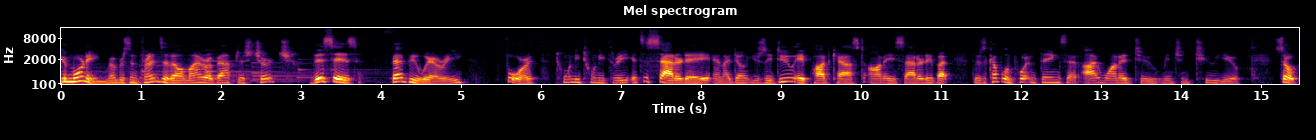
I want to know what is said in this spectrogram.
Good morning, members and friends of Elmira Baptist Church. This is February 4th, 2023. It's a Saturday, and I don't usually do a podcast on a Saturday, but there's a couple important things that I wanted to mention to you. So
